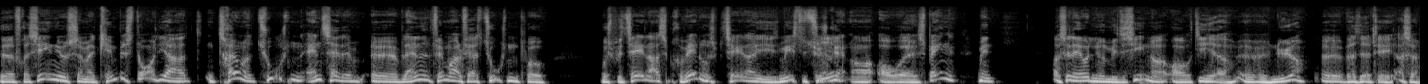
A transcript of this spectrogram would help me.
hedder Fresenius, som er kæmpe stor. De har 300.000 ansatte, øh, blandt andet 75.000 på hospitaler, altså private hospitaler, i mest i Tyskland mm. og, og øh, Spanien, men og så laver de noget medicin og, og de her øh, nyere, øh, hvad hedder det, altså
